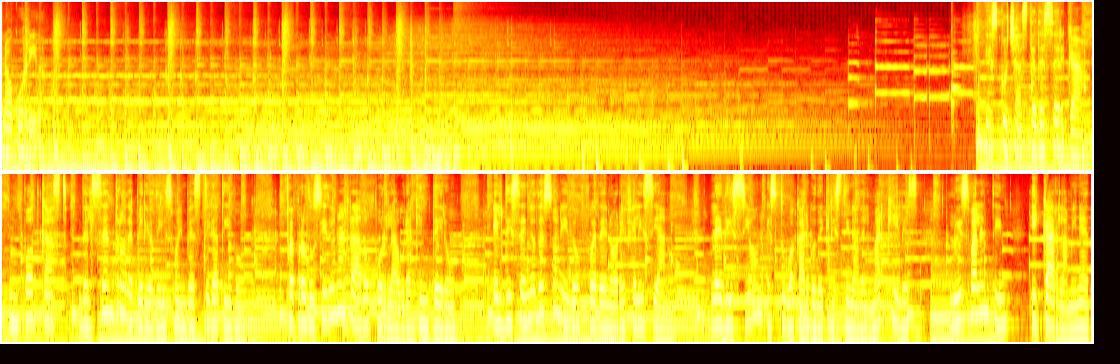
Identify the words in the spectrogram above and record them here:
no ha ocurrido. Escuchaste de cerca un podcast del Centro de Periodismo Investigativo. Fue producido y narrado por Laura Quintero. El diseño de sonido fue de Nore Feliciano. La edición estuvo a cargo de Cristina del Marquiles, Luis Valentín y Carla Minet.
